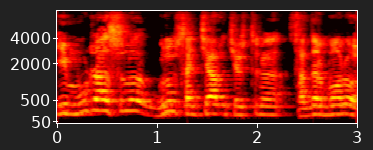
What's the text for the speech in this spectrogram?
ఈ మూడు రాశుల్లో గురువు సంచారం చేస్తున్న సందర్భంలో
